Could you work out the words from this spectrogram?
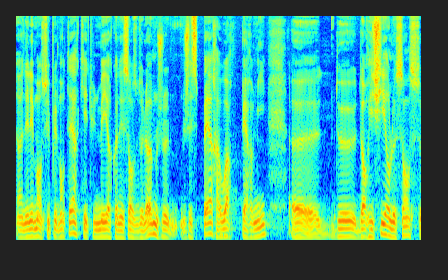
un, élément supplémentaire qui est une meilleure connaissance de l'homme, j'espère avoir permis d'enrichir le sens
